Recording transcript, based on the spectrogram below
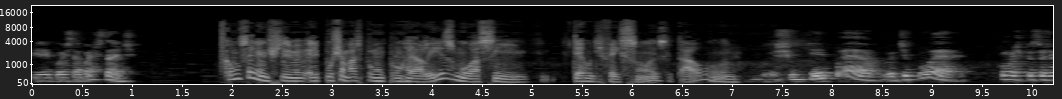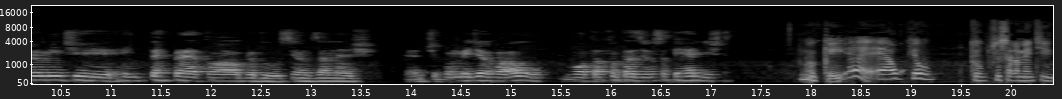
ia gostar bastante. Como seria um estilo? Ele puxa mais para um, um realismo, assim, em termos de feições e tal? Acho que é, tipo é como as pessoas geralmente reinterpretam a obra do Senhor dos Anéis. É tipo medieval voltado fantasioso, só que realista. Ok, é, é algo que eu, que eu, sinceramente,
